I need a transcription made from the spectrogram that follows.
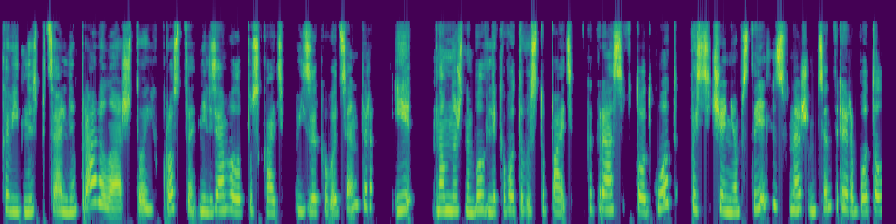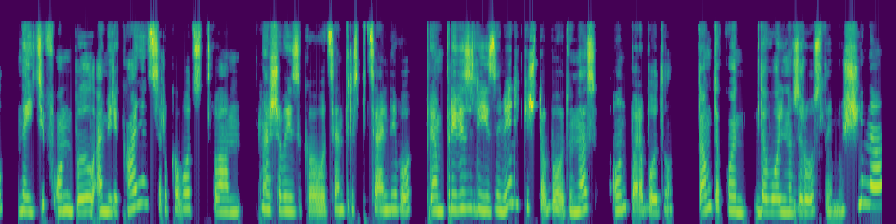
ковидные специальные правила, что их просто нельзя было пускать в языковой центр. И нам нужно было для кого-то выступать. Как раз в тот год, по стечению обстоятельств, в нашем центре работал Нейтив. Он был американец, руководство нашего языкового центра специально его прям привезли из Америки, чтобы вот у нас он поработал. Там такой довольно взрослый мужчина,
